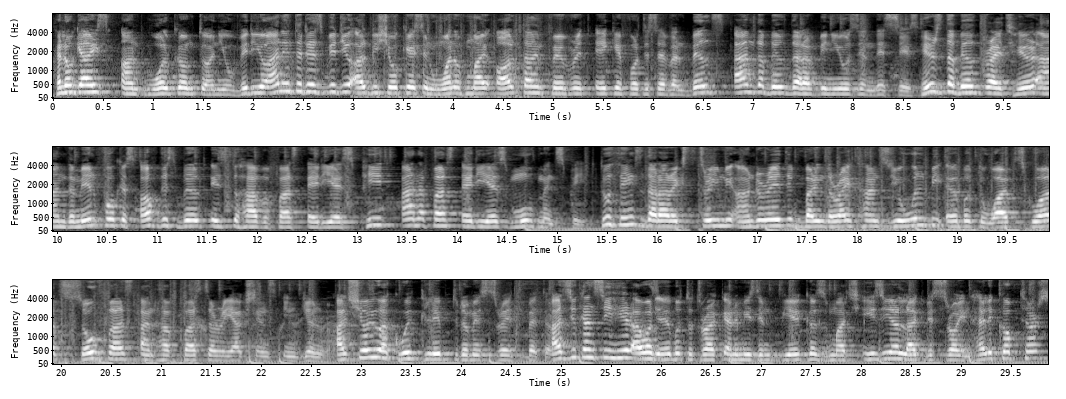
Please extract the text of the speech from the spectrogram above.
Hello guys and welcome to a new video and in today's video I'll be showcasing one of my all-time favorite AK-47 builds and the build that I've been using this season. Here's the build right here and the main focus of this build is to have a fast ADS speed and a fast ADS movement speed. Two things that are extremely underrated but in the right hands you will be able to wipe squads so fast and have faster reactions in general. I'll show you a quick clip to demonstrate better. As you can see here I was able to track enemies in vehicles much easier like destroying helicopters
